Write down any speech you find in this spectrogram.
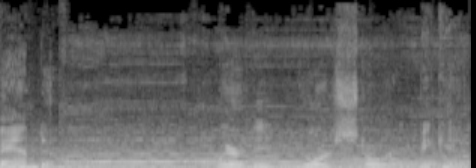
Fandom. Where did your story begin?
